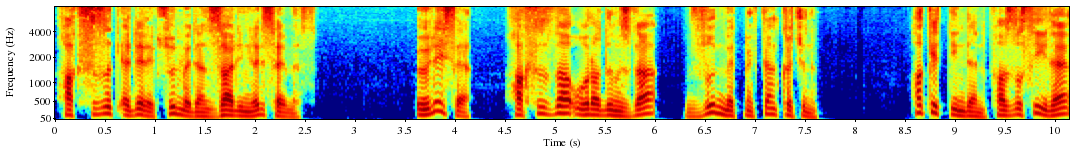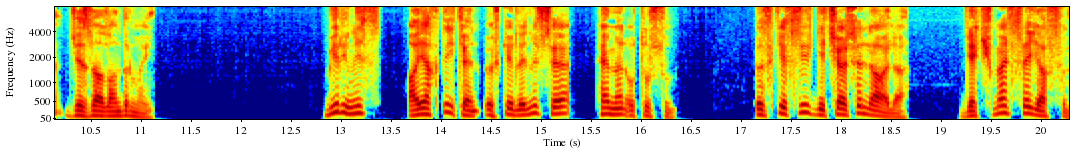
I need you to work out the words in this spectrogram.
haksızlık ederek zulmeden zalimleri sevmez. Öyleyse haksızlığa uğradığınızda zulmetmekten kaçının. Hak ettiğinden fazlasıyla cezalandırmayın. Biriniz ayaktayken öfkelenirse hemen otursun. Öfkesi geçerse lala, geçmezse yatsın.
